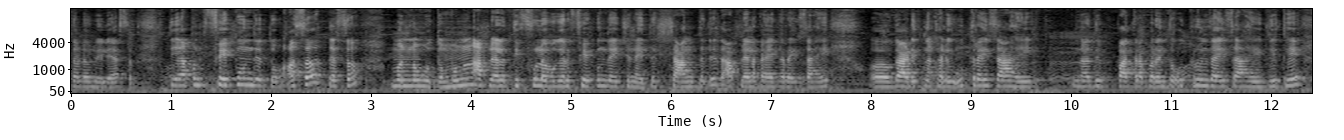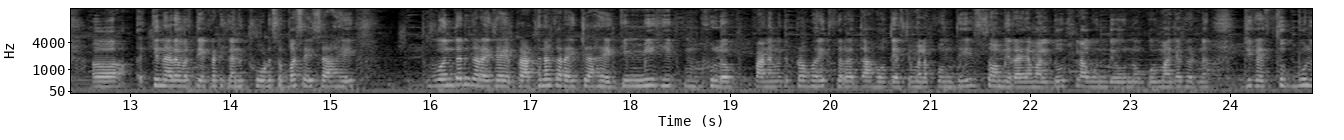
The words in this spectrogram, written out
चढवलेली असतात ती आपण फेकून देतो. असं त्याचं म्हणणं होतं. म्हणून आपल्याला ती फुलं वगैरे फेकून द्यायची नाही. तर शांततेत आपल्याला काय करायचं आहे? गाडीतनं खाली उतरायचं आहे. नदी पात्रापर्यंत उतरून जायचं आहे. जिथे किनाऱ्यावरती एका ठिकाणी थोडंसं बसायचं आहे. वंदन करायचे आहे प्रार्थना करायची आहे की मी ही फुलं पाण्यामध्ये प्रवाहित करत आहोत त्याचे मला कोणतेही स्वामीराया मला दोष लागून देऊ नको. माझ्याकडनं जी काही चुकभूल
